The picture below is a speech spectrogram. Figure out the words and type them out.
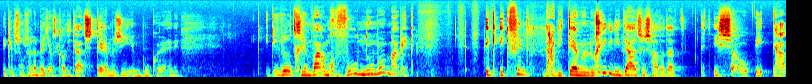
Ik heb soms wel een beetje, als ik al die Duitse termen zie in boeken... En, ik, ik wil het geen warm gevoel noemen, maar ik, ik, ik vind... Nou, die terminologie die die Duitsers hadden, dat... Het is zo... Ja,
